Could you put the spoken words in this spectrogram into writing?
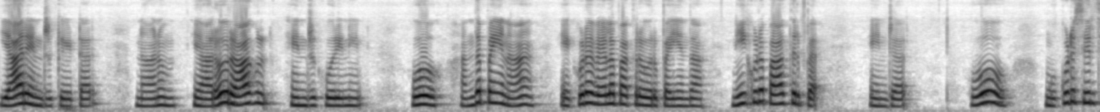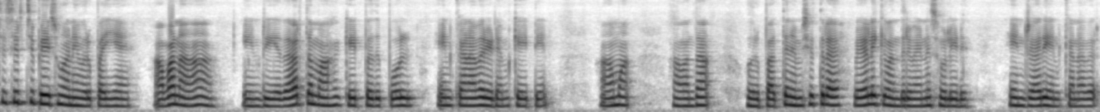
யார் என்று கேட்டார். நானும் யாரோ ராகுல் என்று கூறினேன். ஓ அந்த பையனா? என் கூட வேலை பார்க்குற ஒரு பையன்தான். நீ கூட பார்த்துருப்ப என்றார். ஓ உங்கள் கூட சிரித்து சிரித்து பேசுவானே ஒரு பையன். அவனா? என்று யதார்த்தமாக கேட்பது போல் என் கணவரிடம் கேட்டேன். ஆமாம் அவன்தான். ஒரு பத்து நிமிஷத்தில் வேலைக்கு வந்துடுவேன்னு சொல்லிடு என்றார் என் கணவர்.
